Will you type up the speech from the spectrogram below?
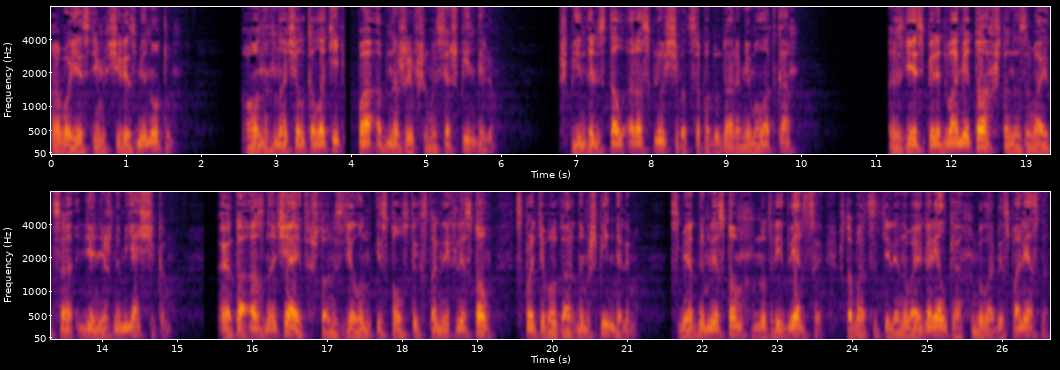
«Выясним через минуту». Он начал колотить по обнажившемуся шпинделю. Шпиндель стал расплющиваться под ударами молотка. «Здесь перед вами то, что называется денежным ящиком. Это означает, что он сделан из толстых стальных листов с противоударным шпинделем, с медным листом внутри дверцы, чтобы ацетиленовая горелка была бесполезна.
